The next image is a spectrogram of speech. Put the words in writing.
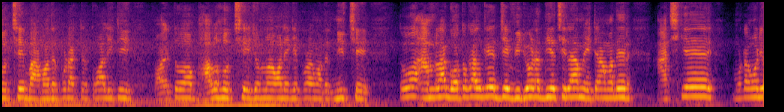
হচ্ছে বা আমাদের প্রোডাক্টের কোয়ালিটি হয়তো ভালো হচ্ছে, এই জন্য অনেকে প্রোডাক্ট আমাদের নিচ্ছে। তো আমরা গতকালকে যে ভিডিওটা দিয়েছিলাম, এটা আমাদের আজকে মোটামুটি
